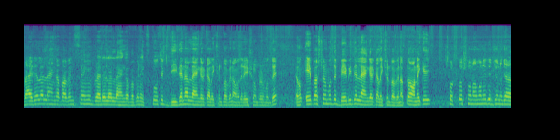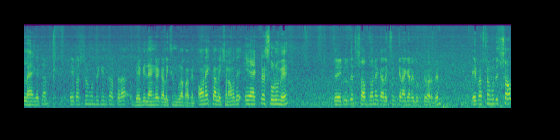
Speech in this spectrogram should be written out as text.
ব্রাইডালের লেহেঙ্গা পাবেন সেমি ব্রাইডালের লেহেঙ্গা পাবেন এক্সক্লুসিভ ডিজাইনার লেহেঙ্গার কালেকশন পাবেন আমাদের এই শোরুমটার মধ্যে। এবং এই পাঁচটার মধ্যে বেবিদের লেহেঙ্গার কালেকশন পাবেন। আপনারা অনেকেই ছোট্ট সোনামণিদের জন্য যারা লেহেঙ্গা চান, এই পাঁচটার মধ্যে কিন্তু আপনারা বেবি লেহেঙ্গার কালেকশনগুলো পাবেন। অনেক কালেকশন আমাদের এই একটা শোরুমে এই সব ধরনের কালেকশন কেনাকাটা করতে পারবেন। এই পাঁচটার মধ্যে সব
